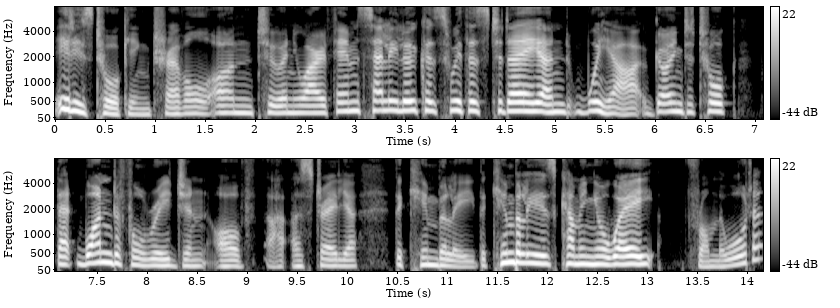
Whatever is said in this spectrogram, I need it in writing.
It is Talking Travel on 2NURFM. Sally Lucas with us today, and we are going to talk that wonderful region of uh, Australia, the Kimberley. The Kimberley is coming your way from the water,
